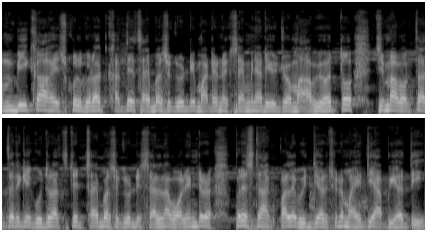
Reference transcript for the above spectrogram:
અંબિકા હાઈસ્કૂલ ગળત ખાતે સાયબર સિક્યુરિટી માટેનો એક સેમિનાર યોજવામાં આવ્યો હતો, જેમાં વક્તા તરીકે ગુજરાત સ્ટેટ સાયબર સિક્યુરિટી સેલના વોલેન્ટિયર પરેશ નાગપાલે વિદ્યાર્થીઓને માહિતી આપી હતી.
